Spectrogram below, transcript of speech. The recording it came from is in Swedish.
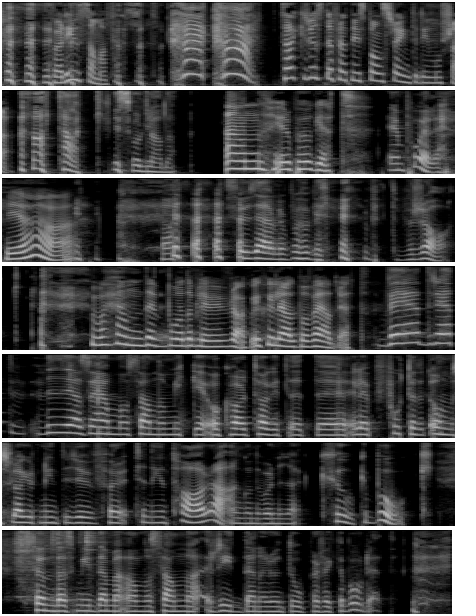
för din sommarfest. Tack Rusta för att ni sponsrar Inte din morsa. Tack, vi är så glada. Ann, är du på hugget? En på eller? Ja. Ja, så jävla på hugget. Ett vrak. Vad hände? Båda blev i vrak. Vi skyller allt på vädret. Vädret, vi är alltså hemma hos Sanna och Micke och har tagit ett, eh, eller fotat ett omslag, gjort en intervju för tidningen Tara angående vår nya kokbok. Söndagsmiddag med Ann och Sanna, riddarna runt det operfekta bordet.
